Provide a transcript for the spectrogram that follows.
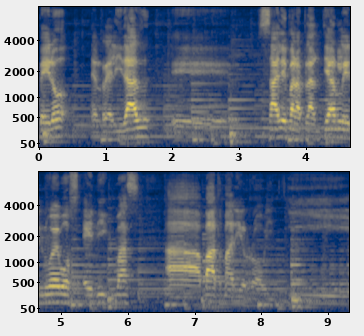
pero en realidad... Eh, sale para plantearle nuevos enigmas a Batman y Robin. Y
